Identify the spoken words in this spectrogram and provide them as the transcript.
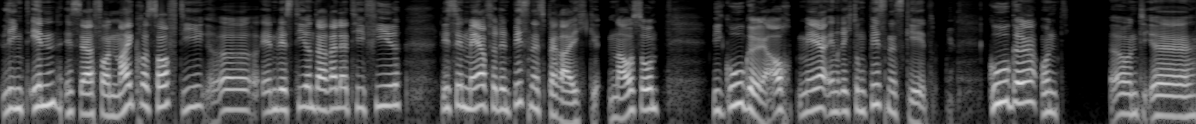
LinkedIn ist ja von Microsoft, die äh, investieren da relativ viel. Die sind mehr für den Business-Bereich, genauso wie Google auch mehr in Richtung Business geht. Google und, und, äh,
